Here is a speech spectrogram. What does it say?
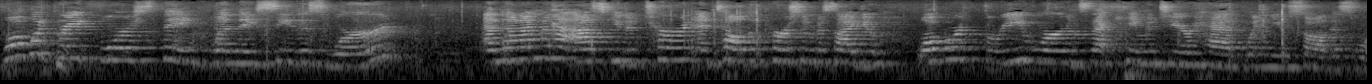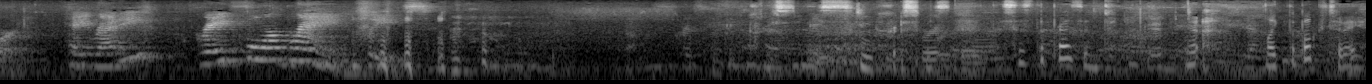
What would grade fours think when they see this word? And then I'm going to ask you to turn and tell the person beside you what were three words that came into your head when you saw this word. Okay, ready? Grade four brain, please. Christmas. Christmas. This is the present. Yeah. Like the book today.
